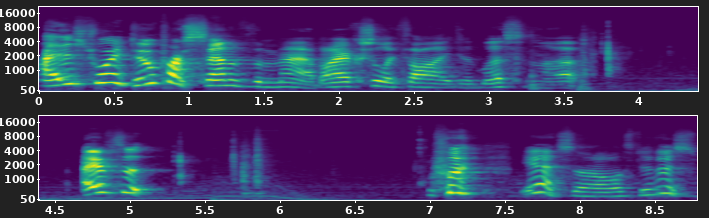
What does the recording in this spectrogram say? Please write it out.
I destroyed 2% of the map. I actually thought I did less than that. I have to. yeah, so let's do this.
